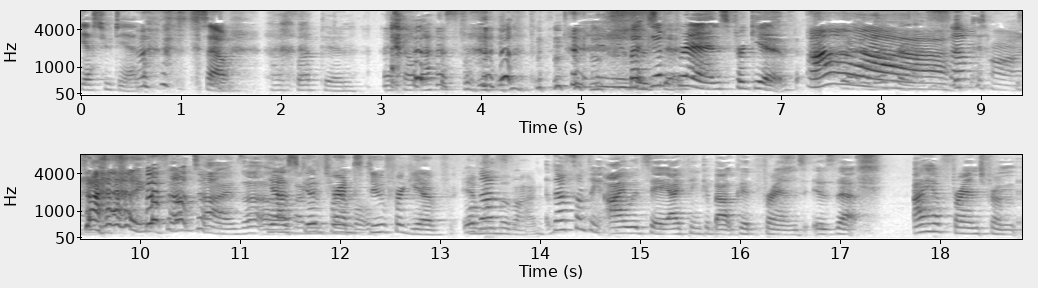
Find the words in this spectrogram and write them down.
Yes, you did. So. I slept in. I fell back asleep. but good friends forgive. Ah. Sometimes. Sometimes. Uh-oh, yes, I'm good friends trouble. do forgive. Well, and we'll move on. that's something I would say I think about good friends is that I have friends from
